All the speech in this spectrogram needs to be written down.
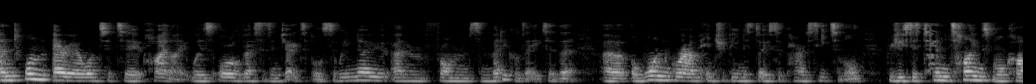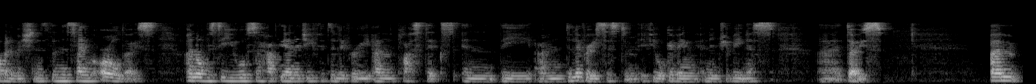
and one area I wanted to highlight was oral versus injectables. So we know um, from some medical data that uh, a one gram intravenous dose of paracetamol produces 10 times more carbon emissions than the same oral dose. And obviously you also have the energy for delivery and the plastics in the um, delivery system if you're giving an intravenous uh, dose. Um,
